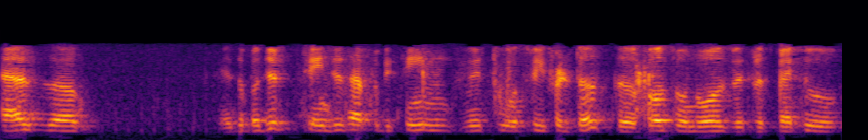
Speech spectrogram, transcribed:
has... Uh, the budget changes have to be seen with two or three filters. The first one was with respect to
